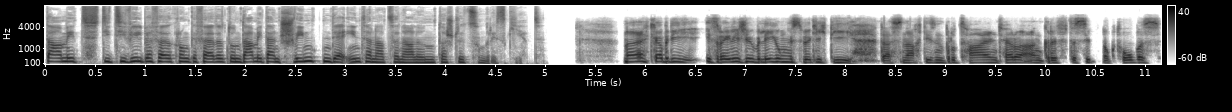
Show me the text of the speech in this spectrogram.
damit die Zivilbevölkerung gefährdet und damit ein Schwinden der internationalen Unterstützung riskiert? Na, ich glaube, die israelische Überlegung ist wirklich die, dass nach diesem brutalen Terrorangriff des 7. Oktobers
